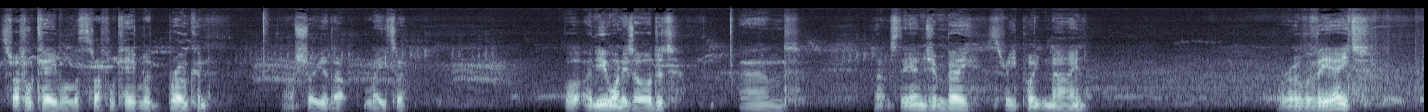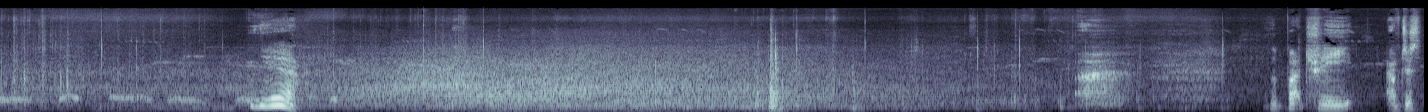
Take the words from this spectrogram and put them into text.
throttle cable. The throttle cable had broken. I'll show you that later. But a new one is ordered and that's the engine bay 3.9 Rover V8. Yeah. The battery, I've just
